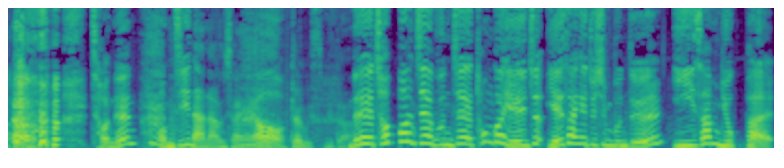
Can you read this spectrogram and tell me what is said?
저는 엄지인 아나운서예요. 함께 하고 있습니다. 네, 첫 번째 문제 통과 예주, 예상해주신 분들 2368,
